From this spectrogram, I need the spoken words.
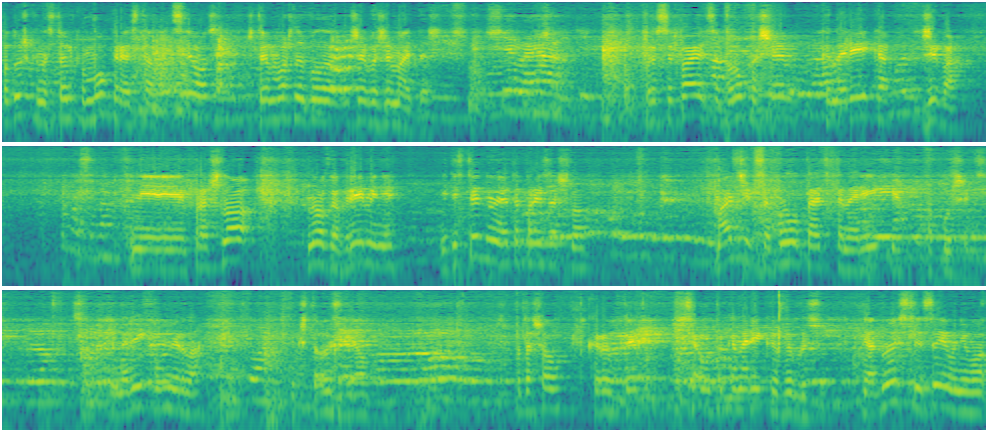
подушка настолько мокрая стала от слез, что ее можно было уже выжимать даже. Просыпается Бруха Шем, канарейка жива. Не прошло много времени, и действительно это произошло. Мальчик забыл дать канарейке покушать. Канарейка умерла. Так что он сделал? подошел, открыл взял эту канарейку и выбросил. Ни одной слезы у него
